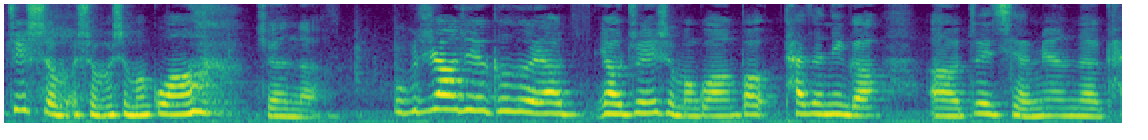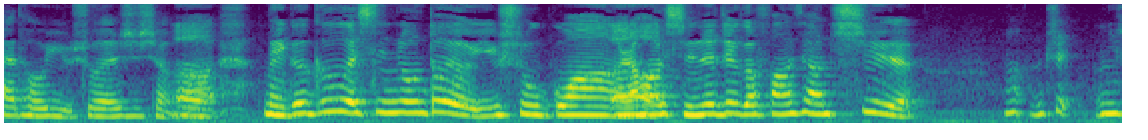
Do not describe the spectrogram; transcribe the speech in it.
追什么什么什么光？真的，我不知道这个哥哥要要追什么光，包他在那个呃最前面的开头语说的是什么？嗯每个哥哥心中都有一束光，嗯然后循着这个方向去。嗯，这你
